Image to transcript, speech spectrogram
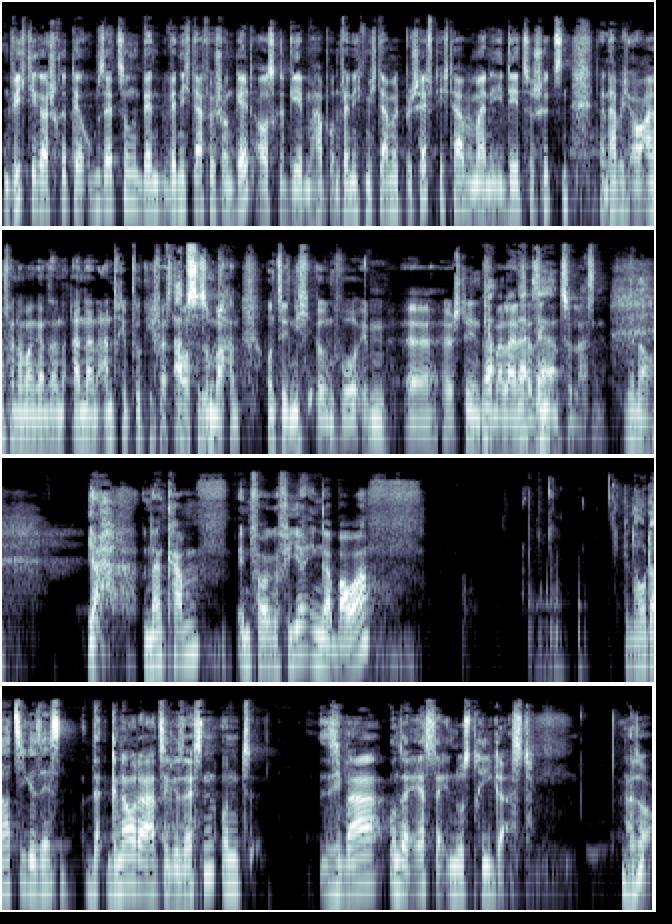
ein wichtiger Schritt der Umsetzung. Denn wenn ich dafür schon Geld ausgegeben habe und wenn ich mich damit beschäftigt habe, meine Idee zu schützen, dann habe ich auch einfach nochmal einen ganz anderen Antrieb, wirklich was draus zu machen und sie nicht irgendwo im äh, stillen Kämmerlein ja, versinken ja. zu lassen. Genau. Ja, und dann kam in Folge 4 Inga Bauer Genau da hat sie gesessen. Da, genau da hat sie gesessen und sie war unser erster Industriegast. Also mhm.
